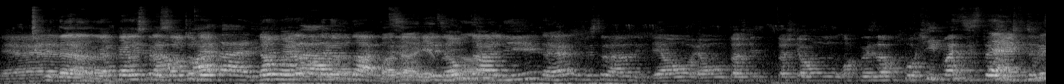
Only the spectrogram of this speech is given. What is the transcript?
É, não, pela expressão tu vê, não é na padaria do Dal. Padaria ele não tá ali, né, misturado ali. É um, é um, tu acha que, tu acha que é um, uma coisa um pouquinho mais estranha. É, tu vê,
